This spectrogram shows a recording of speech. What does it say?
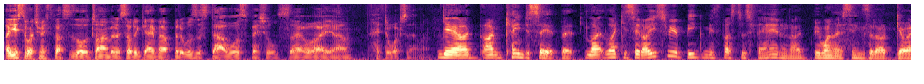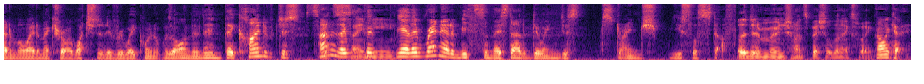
I used to watch MythBusters all the time, but I sort of gave up. But it was a Star Wars special, so I um, had to watch that one. Yeah, I, I'm keen to see it, but like like you said, I used to be a big MythBusters fan, and I'd be one of those things that I'd go out of my way to make sure I watched it every week when it was on, and then they kind of just It's a I don't know, they, they, yeah, they ran out of myths and they started doing just strange, useless stuff. Well, they did a Moonshine special the next week. Oh, okay,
